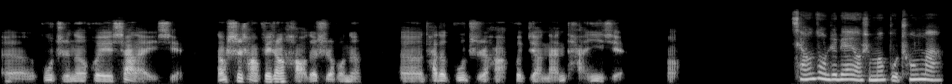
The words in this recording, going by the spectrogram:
呃估值呢会下来一些。当市场非常好的时候呢，呃它的估值哈会比较难谈一些啊。强总这边有什么补充吗？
